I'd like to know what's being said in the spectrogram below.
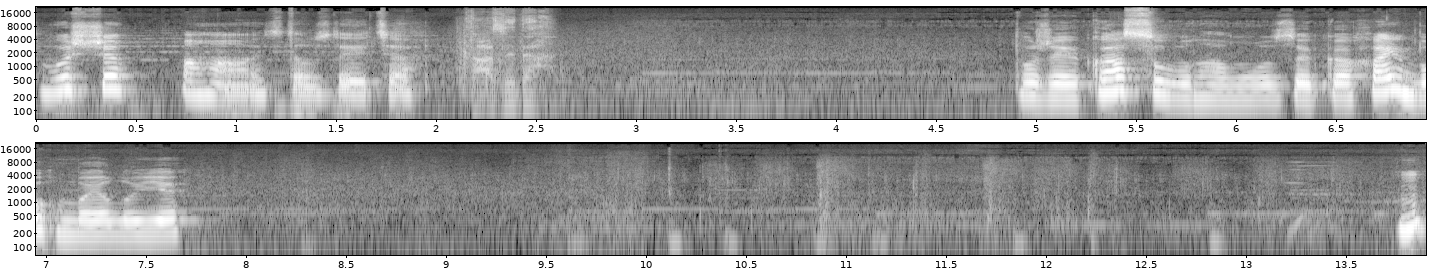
Тому що. Ага, ось там здається. 風だ Боже, яка сумна музика, хай Бог милує. М?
